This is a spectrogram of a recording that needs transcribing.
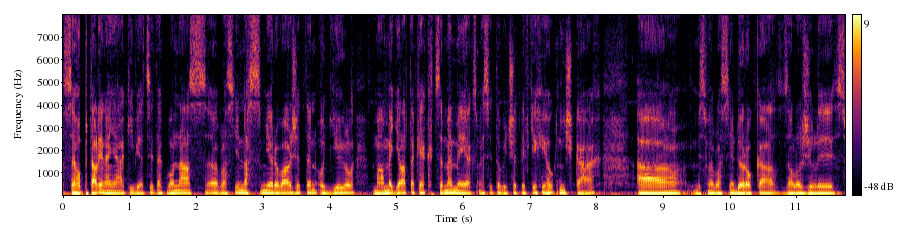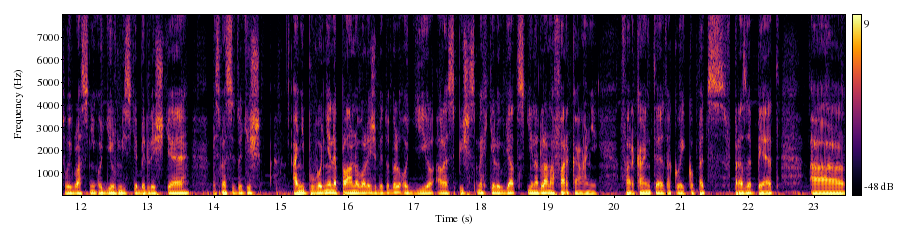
se ho ptali na nějaké věci, tak on nás eh, vlastně nasměroval, že ten oddíl máme dělat tak, jak chceme my, jak jsme si to vyčetli v těch jeho knížkách a my jsme vlastně do roka založili svůj vlastní oddíl v místě bydliště. My jsme si totiž ani původně neplánovali, že by to byl oddíl, ale spíš jsme chtěli udělat stínadla na Farkáni. Farkáň to je takový kopec v Praze 5 a e,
